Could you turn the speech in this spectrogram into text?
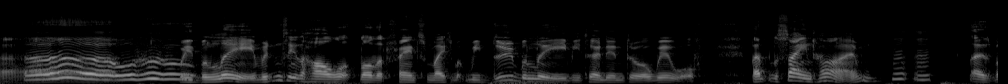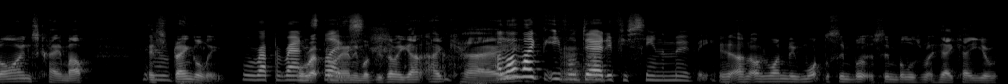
Uh, Oh, We believe we didn't see the whole lot of the transformation, but we do believe he turned into a werewolf. But at the same time, those vines came up and strangled him, will wrap around or his wrapped around legs. him. Or something going, okay. A lot like the Evil Dead, if you've seen the movie. Yeah, and I was wondering what the symbol symbolism. Okay, you're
